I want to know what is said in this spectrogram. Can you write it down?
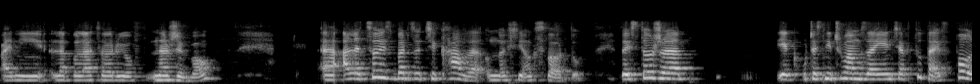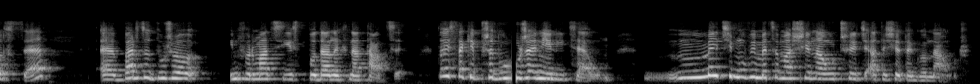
ani laboratoriów na żywo. E, ale co jest bardzo ciekawe odnośnie Oksfordu, to jest to, że jak uczestniczyłam w zajęciach tutaj w Polsce, e, bardzo dużo informacji jest podanych na tacy. To jest takie przedłużenie liceum. My ci mówimy, co masz się nauczyć, a ty się tego naucz.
